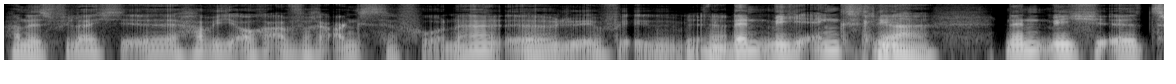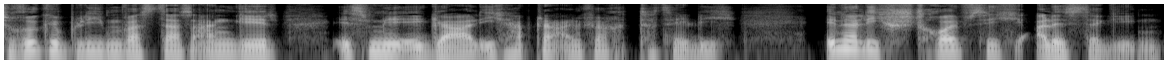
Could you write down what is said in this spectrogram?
Hannes, vielleicht äh, habe ich auch einfach Angst davor, ne? Äh, ja. Nennt mich ängstlich, ja. nennt mich äh, zurückgeblieben, was das angeht. Ist mir egal. Ich habe da einfach tatsächlich innerlich sträubt sich alles dagegen.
